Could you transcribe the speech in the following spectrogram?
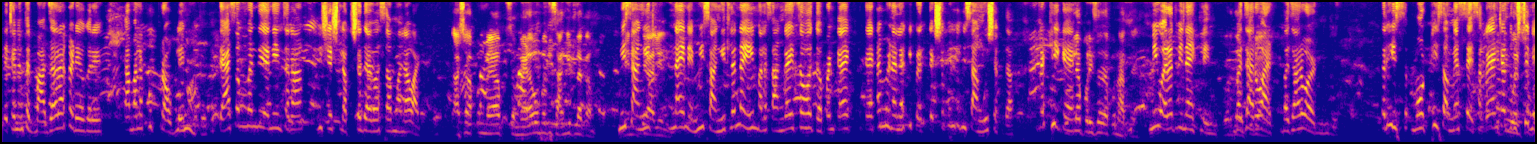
त्याच्यानंतर बाजाराकडे वगैरे तर आम्हाला खूप प्रॉब्लेम होतो. तर त्या संबंधी यांनी जरा विशेष लक्ष द्यावं असं मला वाटतं. अशा आपण मेळा- मेळाव्यामध्ये सांगितलं का? मी सांगितलं. नाही नाही मी सांगितलं नाही. मला सांगायचं होतं पण त्या त्या काय म्हणाल्या की प्रत्यक्ष पण तुम्ही सांगू शकता. म्हटलं ठीक आहे. आपण मी वरद विनायक लेन बजार. वार्ड बजार वार्ड म्हणजे. तर ही मोठी समस्या आहे सगळ्यांच्या दृष्टीने.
